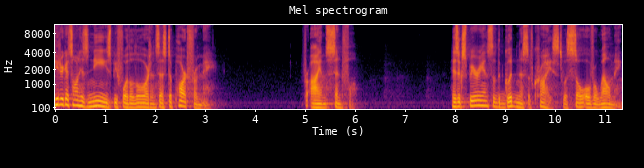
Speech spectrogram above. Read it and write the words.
Peter gets on his knees before the Lord and says, Depart from me, for I am sinful. His experience of the goodness of Christ was so overwhelming.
